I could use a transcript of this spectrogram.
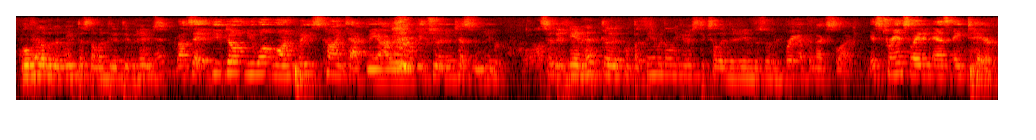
hoeveel hebben een Nieuw Testament in het Hebreeuws? I'll say, if you don't, you want one, please contact me. I will get you a New Testament in Hebrew. Als je er geen hebt, eh, contacteer me dan gerust, ik zal je er een bezorgen. Bring up the next slide. It's translated as a tear.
